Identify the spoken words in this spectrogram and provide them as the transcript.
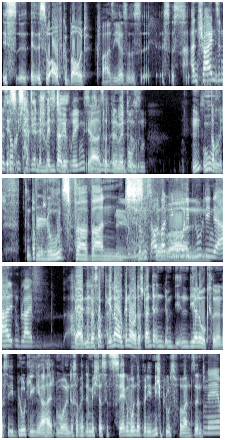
ist, es ist so aufgebaut quasi. Also es, es ist. Anscheinend sind es Es- doch richtige Elemente. Geschwister übrigens. Ja, also es hat Elemente. Hm? Uh, Doch, ich, Sind doch. Blutsverwandt. so wie es auch, weil irgendwo die. Blutlinie erhalten bleibt. Ja, ne, das hab, Also- genau, genau, das stand ja in, im, im Dialog drin, dass sie die Blutlinie erhalten wollen. Deshalb hätte mich das jetzt sehr gewundert, wenn die nicht blutsverwandt sind. Nee.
